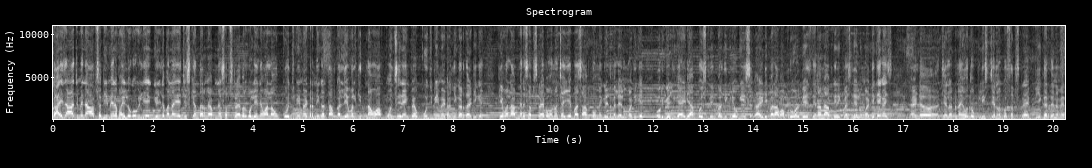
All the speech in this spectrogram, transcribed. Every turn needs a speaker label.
Speaker 1: Guys आज मैंने आप सभी मेरे भाई लोगों के लिए गिल्ड बनाई है, जिसके अंदर मैं अपने सब्सक्राइबर को लेने वाला हूँ। कुछ भी मैटर नहीं करता, आपका लेवल कितना हो, आप कौन सी रैंक पे हो, कुछ भी मैटर नहीं करता है ठीक है? केवल आप मेरे सब्सक्राइबर होना चाहिए, बस आपको मैं गिल्ड में ले लूँगा, ठीक है? और गिल्ड की आईडी आपको स्क्रीन पर दिख रही होगी, इस आईडी पर आप अप्रूवल भेज देना, मैं आपकी रिक्वेस्ट ले लूँगा, ठीक है गाइज़ एंड चैनल पर नए हो तो प्लीज़ चैनल को सब्सक्राइब भी कर देना मेरे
